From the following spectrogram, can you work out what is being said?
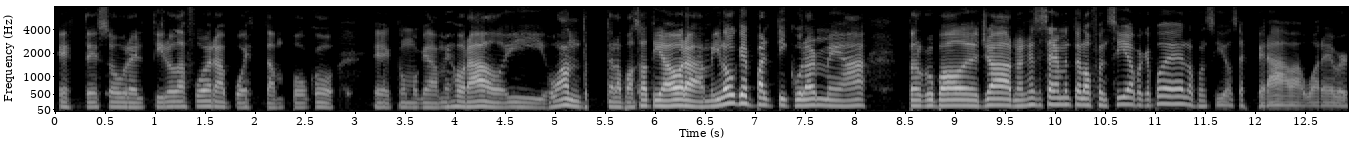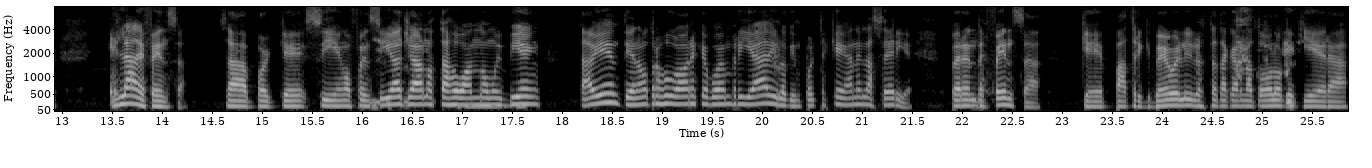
este, sobre el tiro de afuera, pues tampoco eh, como que ha mejorado. Y Juan, te lo paso a ti ahora. A mí lo que en particular me ha preocupado de ya no es necesariamente la ofensiva, porque pues la ofensiva se esperaba, whatever, es la defensa. O sea, porque si en ofensiva ya no está jugando muy bien, está bien, tiene otros jugadores que pueden brillar y lo que importa es que ganen la serie. Pero en defensa, que Patrick Beverly lo está atacando a todo lo que quiera,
